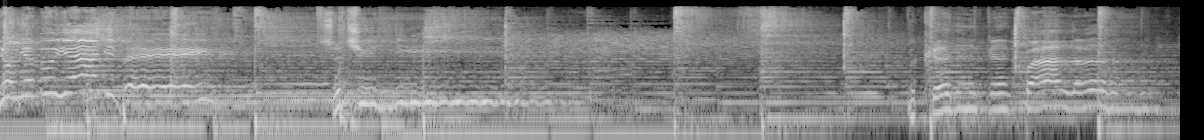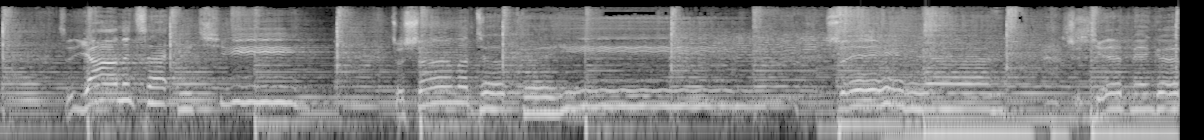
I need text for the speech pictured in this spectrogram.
永远不愿意被失去你，不可能更快乐，只要能在一起，做什么都可以。虽然世界变个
